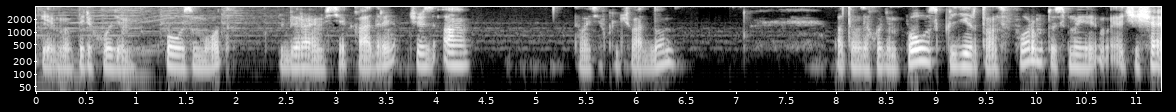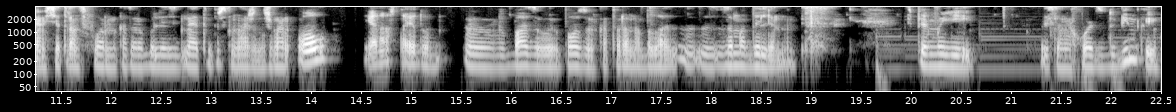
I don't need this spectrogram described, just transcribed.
Теперь мы переходим в Pose Mode, выбираем все кадры через А. Давайте включу одно. Потом заходим в Pose, Clear Transform, то есть мы очищаем все трансформы, которые были на этом персонаже, нажимаем All, и она встает в базовую позу, в которой она была замоделена. Теперь мы ей, если она ходит с дубинкой,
